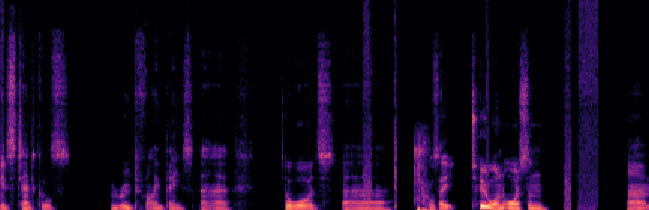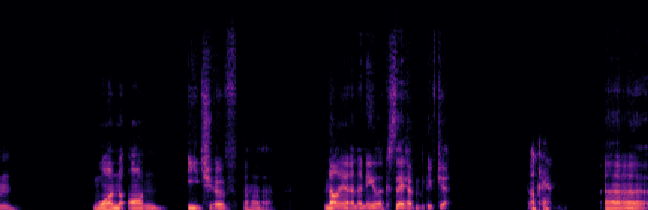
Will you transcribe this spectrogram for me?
its tentacles, root vine things, uh, towards, uh, we'll say two on Orson, um, one on each of, uh, Naya and Anila because they haven't moved yet. Okay. Uh,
